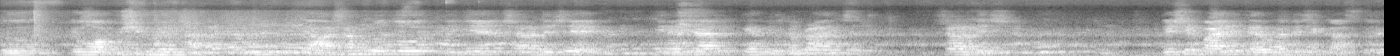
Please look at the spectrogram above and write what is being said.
তো কেউ অখুশি হয়ে যে মূলত এই যে সারা দেশে তিন হাজার তিয়াত্তরটা ব্রাঞ্চ আছে। সারা দেশে। দেশের বাইরে তেরোটা দেশে কাজ করে।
